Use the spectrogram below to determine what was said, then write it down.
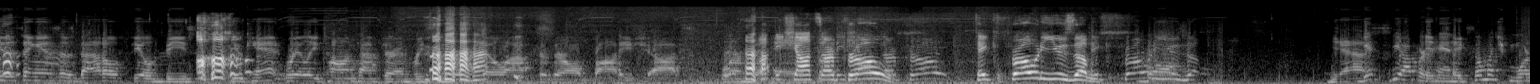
the thing is, is Battlefield Beast, you can't really taunt after every single kill after they're all body shots. Body shots are pro. Take pro to use them. Yeah. Get the upper It hand. takes- so much more.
